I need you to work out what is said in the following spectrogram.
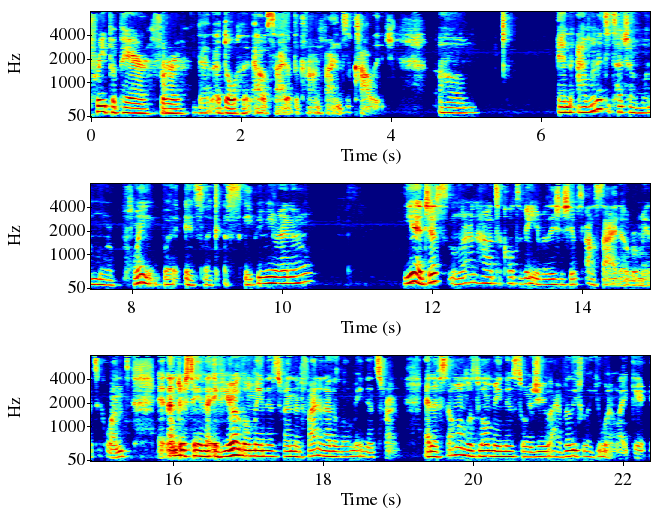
pre prepare for that adulthood outside of the confines of college. Um, and I wanted to touch on one more point, but it's like escaping me right now yeah, just learn how to cultivate your relationships outside of romantic ones and understand that if you're a low maintenance friend, then find another low maintenance friend. And if someone was low maintenance towards you, I really feel like you wouldn't like it.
